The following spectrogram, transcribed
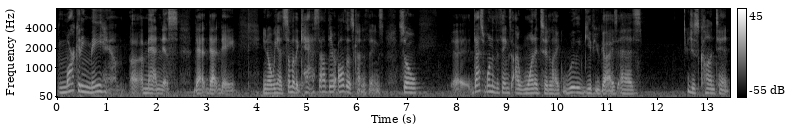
marketing mayhem, uh, a madness that that day. You know, we had some of the cast out there, all those kind of things. So uh, that's one of the things I wanted to like really give you guys as just content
